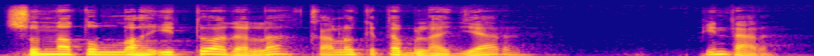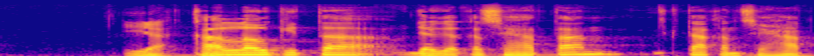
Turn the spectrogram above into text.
Sunnatullah itu adalah kalau kita belajar, pintar. Iya. Kalau kita jaga kesehatan, kita akan sehat.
